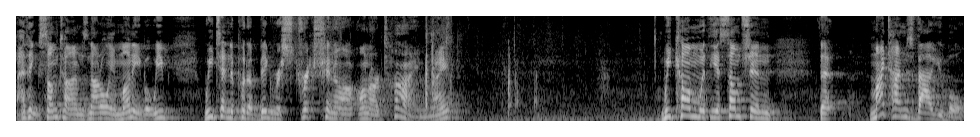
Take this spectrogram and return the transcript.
I think sometimes not only money, but we we tend to put a big restriction on, on our time, right? We come with the assumption that my time is valuable.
